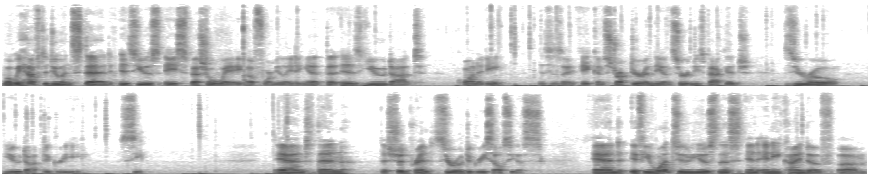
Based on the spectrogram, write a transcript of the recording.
What we have to do instead is use a special way of formulating it that is u dot quantity. This is a, a constructor in the uncertainties package. Zero u dot degree C. And then this should print 0 degree Celsius. And if you want to use this in any kind of um,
